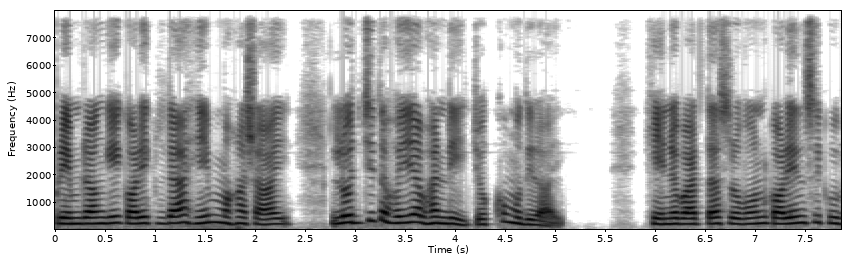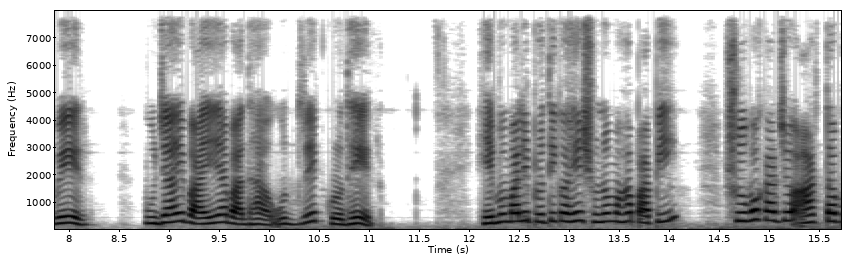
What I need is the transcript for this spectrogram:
প্রেম রঙ্গে করে ক্রীড়া হেম মহাশয়, লজ্জিত হইয়া ভাণ্ডি চক্ষু মুদিরয়। হেনবার্তা শ্রবণ করেন শ্রী কুবের, পূজায় পাইয়া বাধা উদ্রেক ক্রোধের। হেমমালী প্রতিকহে শুনো মহাপাপী, শুভ কার্য আর তব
